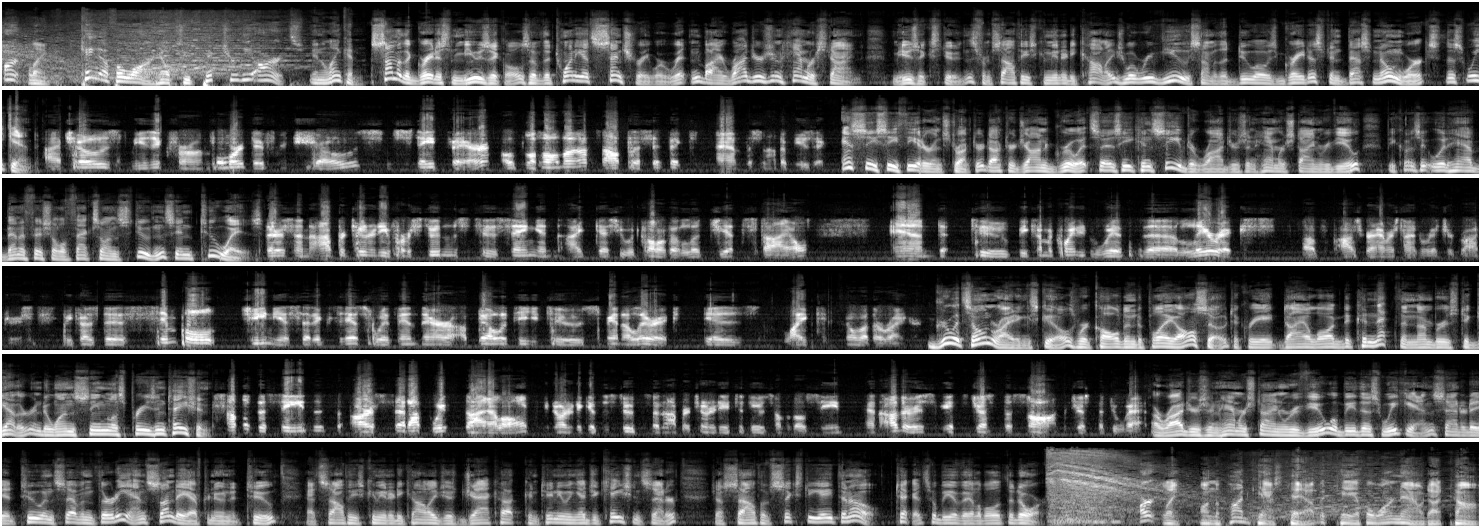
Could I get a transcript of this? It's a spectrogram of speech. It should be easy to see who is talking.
Speaker 1: ArtLink. KFOR helps you picture the arts in Lincoln. Some of the greatest musicals of the 20th century were written by Rodgers and Hammerstein. Music students from Southeast Community College will review some of the duo's greatest and best known works this weekend.
Speaker 2: I chose music from four different shows State Fair, Oklahoma, South Pacific, and the sound of music.
Speaker 1: SCC theater instructor Dr. John Gruitt says he conceived a Rodgers and Hammerstein revue because it would have beneficial effects on students in two ways.
Speaker 2: There's an opportunity for students to sing in, I guess you would call it a legit style, and to become acquainted with the lyrics of Oscar Hammerstein and Richard Rodgers because the simple genius that exists within their ability to spin a lyric is like no other writer.
Speaker 1: Gruitt's own writing skills were called into play also to create dialogue to connect the numbers together into one seamless presentation.
Speaker 2: Some of the scenes are set up with dialogue in order to give the students an opportunity to do some of those scenes, and others, it's just the song, just the duet.
Speaker 1: A Rodgers and Hammerstein revue will be this weekend, Saturday at 2 and 7.30 and Sunday afternoon at 2 at Southeast Community College's Jack Huck Continuing Education Center, just south of 68th and O. Tickets will be available at the door. ArtLink on the podcast tab at kfornow.com.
